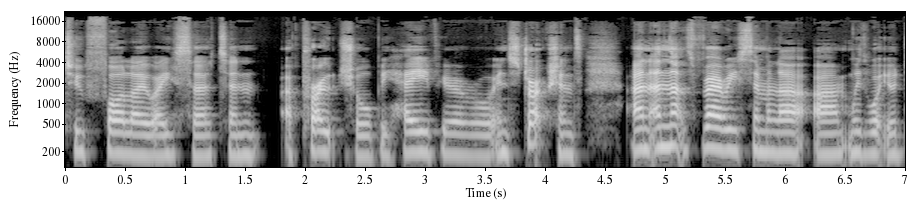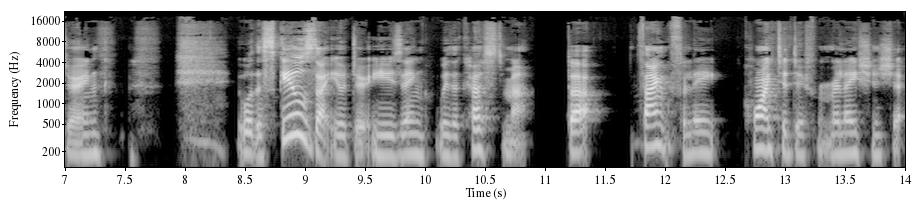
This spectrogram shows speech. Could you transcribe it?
to follow a certain approach or behavior or instructions. And and that's very similar um, with what you're doing or the skills that you're do- using with a customer but thankfully quite a different relationship.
